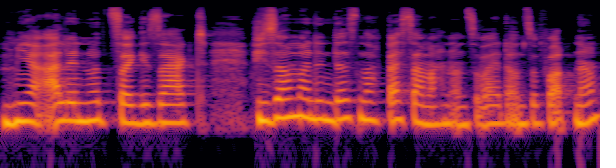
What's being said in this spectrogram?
mir alle Nutzer gesagt, wie soll man denn das noch besser machen und so weiter und so fort. Ne?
